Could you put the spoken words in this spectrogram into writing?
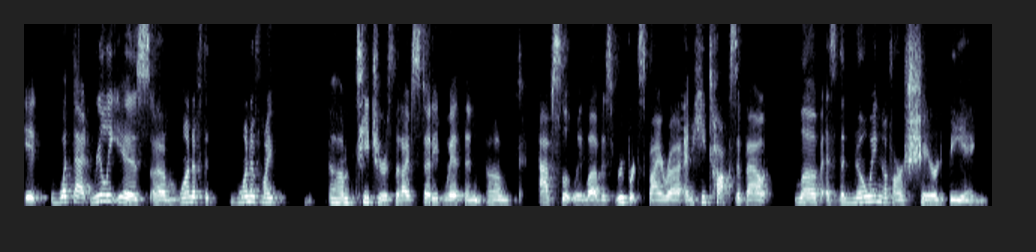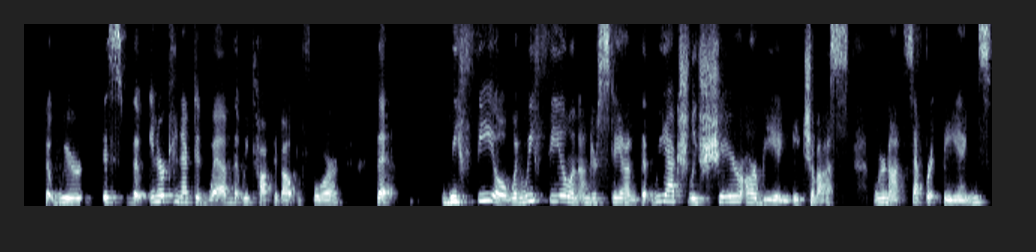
it what that really is um, one of the one of my um, teachers that I've studied with and um, absolutely love is Rupert Spira, and he talks about love as the knowing of our shared being. That we're this the interconnected web that we talked about before. That we feel when we feel and understand that we actually share our being, each of us. We're not separate beings,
